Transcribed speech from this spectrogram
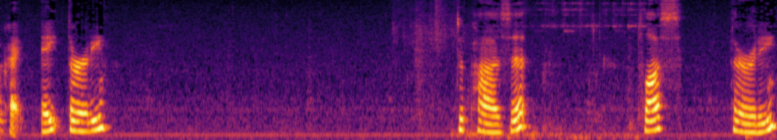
Okay, 8.30. Deposit plus 30.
